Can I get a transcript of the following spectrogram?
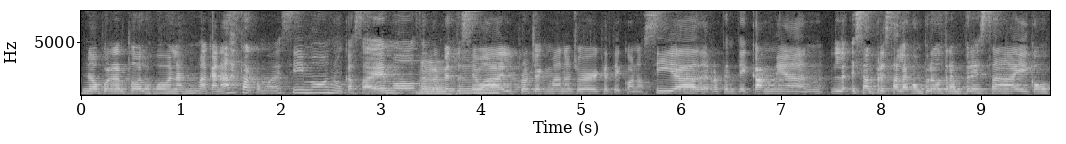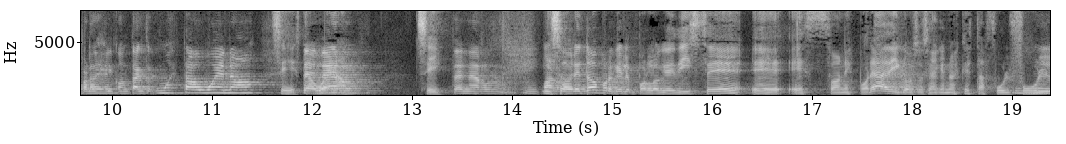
no poner todos los huevos en la misma canasta, como decimos, nunca sabemos, de repente se va el project manager que te conocía, de repente cambian, esa empresa la compró otra empresa y cómo perdés el contacto, como está bueno Sí, está tener, bueno. Sí. tener un Y de- sobre todo porque por lo que dice eh, es- son esporádicos, o sea que no es que está full full.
